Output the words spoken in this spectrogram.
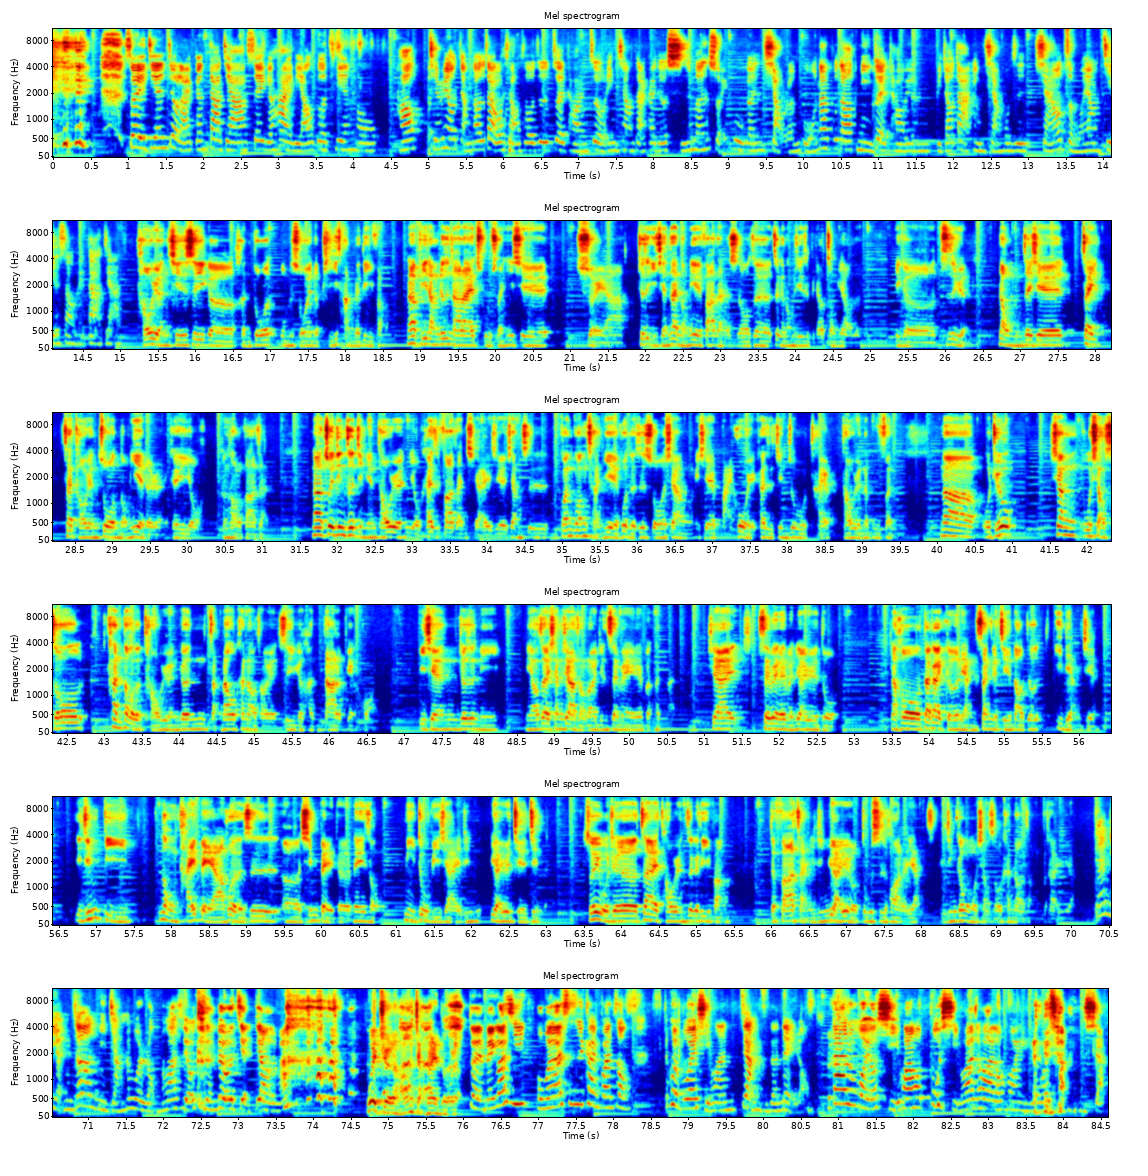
所以今天就来跟大家 say 个 hi，聊个天喽。好，前面有讲到，在我小时候就是最桃园最有印象，大概就是石门水库跟小人国。那不知道你对桃园比较大印象，或是想要怎么样介绍给大家？桃园其实是一个很多我们所谓的皮塘的地方。那皮塘就是拿来储存一些水啊，就是以前在农业发展的时候，这这个东西是比较重要的一个资源。让我们这些在在桃园做农业的人可以有很好的发展。那最近这几年，桃园有开始发展起来一些，像是观光产业，或者是说像一些百货也开始进驻台桃园的部分。那我觉得，像我小时候看到的桃园，跟长大后看到的桃园是一个很大的变化。以前就是你你要在乡下找到一间 Seven Eleven 很难，现在 Seven Eleven 越来越多，然后大概隔两三个街道就一两间。已经比那种台北啊，或者是呃新北的那一种密度比起来，已经越来越接近了。所以我觉得在桃园这个地方的发展，已经越来越有都市化的样子，已经跟我小时候看到的长得不太一样。等下你你知道你讲那么冗的话，是有可能被我剪掉的吗？我也觉得好像讲太多了。对，没关系，我们来试试看观众。会不会喜欢这样子的内容？大家如果有喜欢或不喜欢的话，都欢迎跟我讲一下。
